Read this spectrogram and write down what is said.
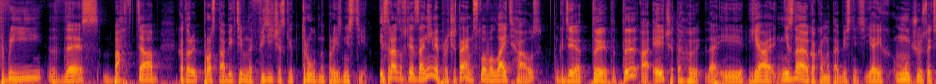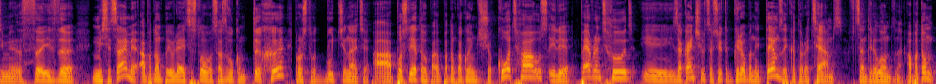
three, this, bathtub, который просто объективно физически трудно произнести. И сразу вслед за ними прочитаем слово lighthouse, где ты это ты, а h это х, да, и я не знаю, как им это объяснить. Я их мучаю с этими th и the месяцами, а потом появляется слово со звуком тх, просто вот будьте нате, а после этого потом какой-нибудь еще courthouse или parenthood, и заканчивается все это гребаной темзой, которая Thames в центре Лондона, а потом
